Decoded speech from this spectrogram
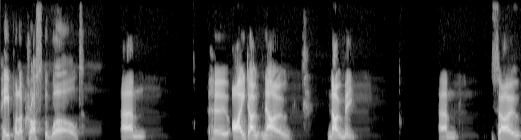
people across the world um, who I don't know know me. Um, so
